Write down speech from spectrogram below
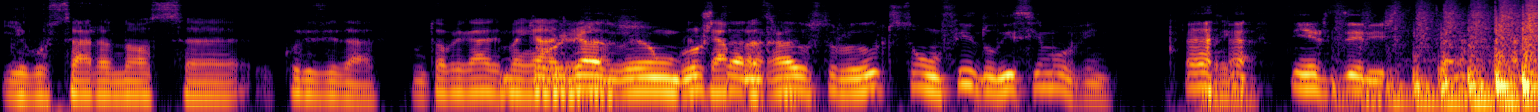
e aguçar a nossa curiosidade. Muito obrigado. Muito obrigado. É um gosto estar na Rádio Observador. Sou um fidelíssimo ouvinte. Tinha de dizer isto.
